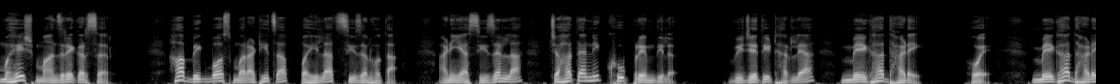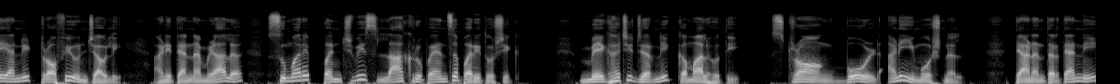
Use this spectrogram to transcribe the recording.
महेश मांजरेकर सर. हा बिग बॉस मराठीचा पहिलाच सीझन होता आणि या सीझनला चाहत्यांनी खूप प्रेम दिलं. विजेती ठरल्या मेघा धाडे. होय मेघा धाडे यांनी ट्रॉफी उंचावली आणि त्यांना मिळालं सुमारे पंचवीस लाख रुपयांचं पारितोषिक. मेघाची जर्नी कमाल होती स्ट्रॉंग बोल्ड आणि इमोशनल त्यानंतर त्यांनी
